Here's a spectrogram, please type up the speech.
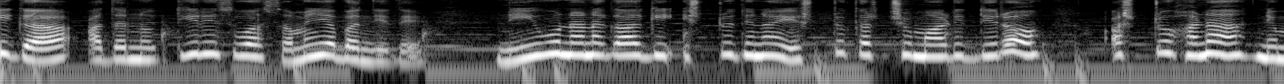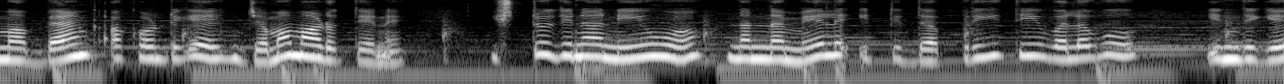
ಈಗ ಅದನ್ನು ತೀರಿಸುವ ಸಮಯ ಬಂದಿದೆ. ನೀವು ನನಗಾಗಿ ಇಷ್ಟು ದಿನ ಎಷ್ಟು ಖರ್ಚು ಮಾಡಿದ್ದೀರೋ ಅಷ್ಟು ಹಣ ನಿಮ್ಮ ಬ್ಯಾಂಕ್ ಅಕೌಂಟ್ಗೆ ಜಮಾ ಮಾಡುತ್ತೇನೆ. ಇಷ್ಟು ದಿನ ನೀವು ನನ್ನ ಮೇಲೆ ಇಟ್ಟಿದ್ದ ಪ್ರೀತಿ ಒಲವು ಇಂದಿಗೆ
